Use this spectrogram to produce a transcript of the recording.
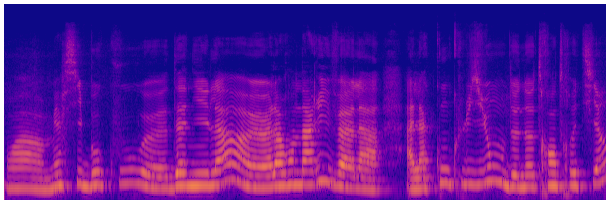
merci beaucoup euh, Daniela. Euh, alors on arrive à la, à la conclusion de notre entretien.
